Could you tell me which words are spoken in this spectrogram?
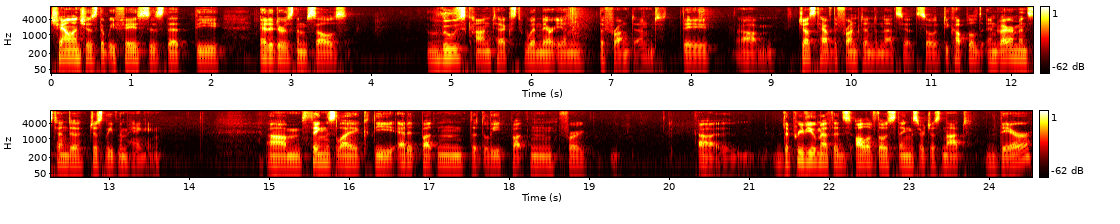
challenges that we face is that the editors themselves lose context when they're in the front end. They um, just have the front end and that's it. So decoupled environments tend to just leave them hanging. Um, things like the edit button, the delete button for uh, the preview methods, all of those things are just not there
